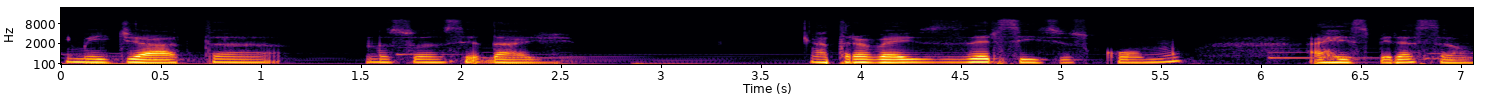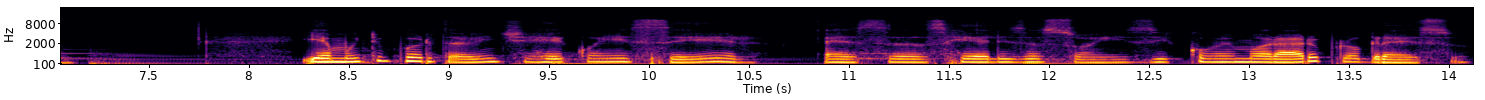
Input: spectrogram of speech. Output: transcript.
imediata na sua ansiedade através dos exercícios como a respiração. E é muito importante reconhecer essas realizações e comemorar o progresso.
